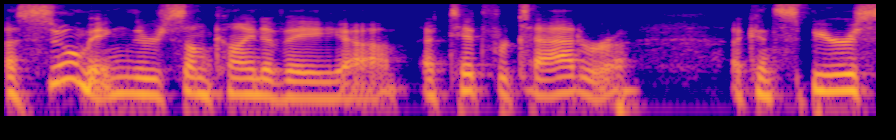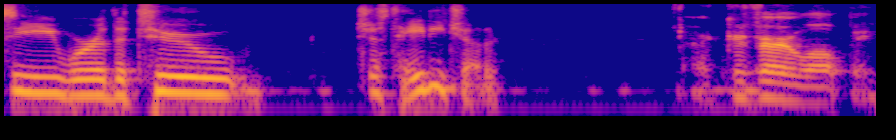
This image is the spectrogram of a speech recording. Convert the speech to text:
assuming there's some kind of a, uh, a tit for tat or a, a conspiracy where the two just hate each other. It could very well be.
